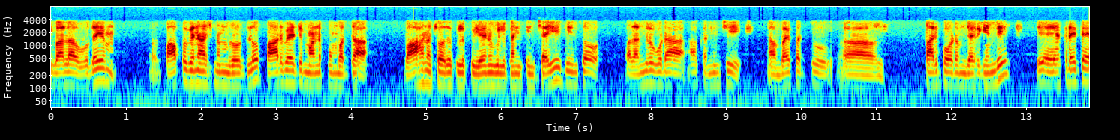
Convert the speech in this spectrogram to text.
ఇవాళ ఉదయం పాప వినాశనం రోడ్లో పార్వేటి మండపం వద్ద వాహన చోదకులకు ఏనుగులు కనిపించాయి. దీంతో వాళ్ళందరూ కూడా అక్కడి నుంచి భయపడుతూ పారిపోవడం జరిగింది. ఎక్కడైతే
